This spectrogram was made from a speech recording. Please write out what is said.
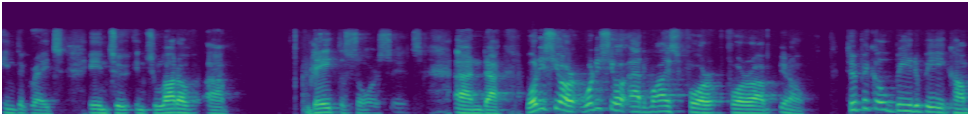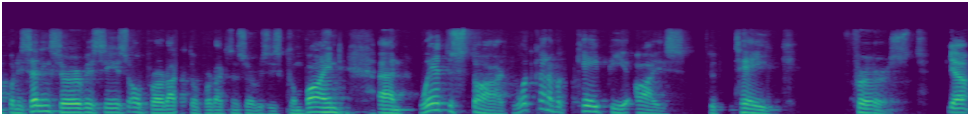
integrates into, into a lot of uh, data sources. And uh, what is your, what is your advice for, for uh, you know, typical B2B company selling services or product or products and services combined and where to start? What kind of a KPIs to take first? Yeah.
